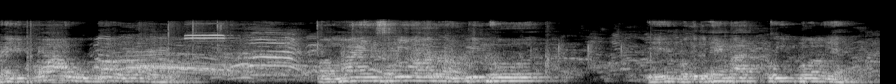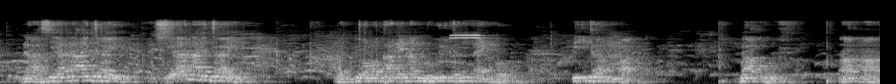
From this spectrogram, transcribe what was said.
Ready? Wow, wow, wow. Pemain senior Robin Hood. Ya begitu hebat quick ballnya. Nah si anak ajaib si anak ajaib menjolokan enam duri genteng bro tiga empat. Bagus. Uh -uh.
